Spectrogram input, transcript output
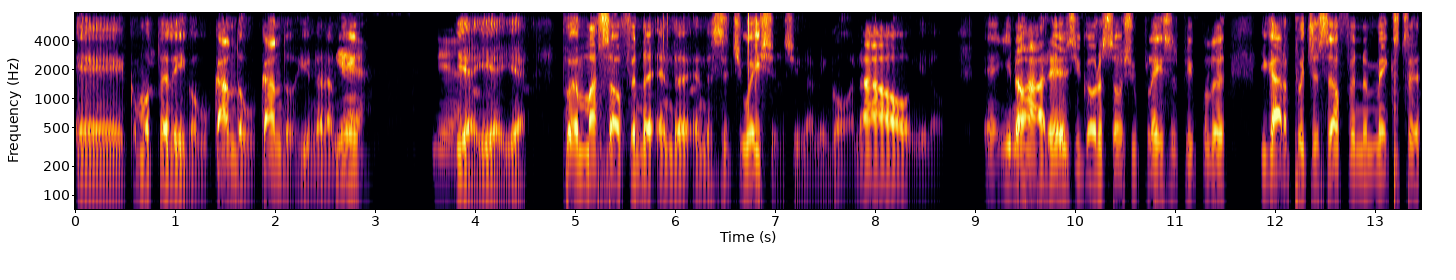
eh, como te digo, buscando, buscando. You know what I mean? yeah, yeah, Yeah, yeah, yeah. Putting myself in the in the in the situations. You know what I mean? Going out. You know. And you know how it is. You go to social places. People are. You got to put yourself in the mix to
